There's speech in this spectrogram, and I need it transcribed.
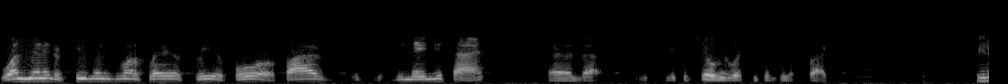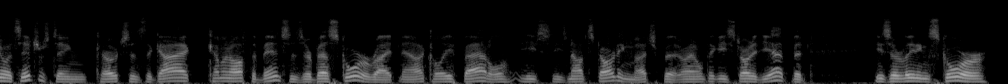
one minute or two minutes you want to play, or three or four or five. You name your time, and uh, you can show me what you can do at practice. You know what's interesting, Coach, is the guy coming off the bench is their best scorer right now, Khalif Battle. He's he's not starting much, but I don't think he started yet, but he's their leading scorer.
